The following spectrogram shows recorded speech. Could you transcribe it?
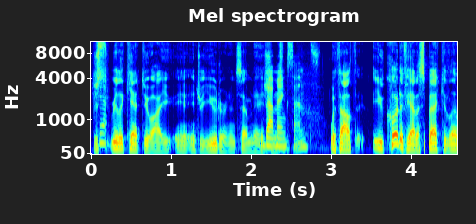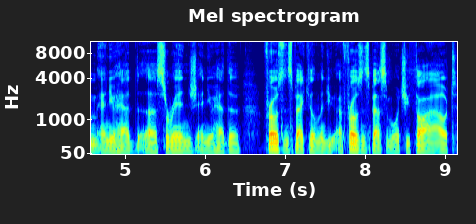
Just Yeah. really can't do intrauterine insemination. That makes sense. Without the, you could if you had a speculum and you had a syringe and you had the frozen speculum and you, a frozen specimen which you thaw out,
